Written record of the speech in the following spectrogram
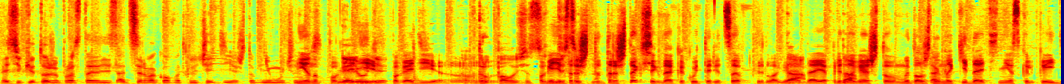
ICQ тоже просто от серваков отключить, и чтобы не мучился. Не, ну погоди, погоди. Вдруг получится, Погоди, трэштег всегда какой-то рецепт предлагает, Да? Я предлагаю, что мы должны накидать несколько идей,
